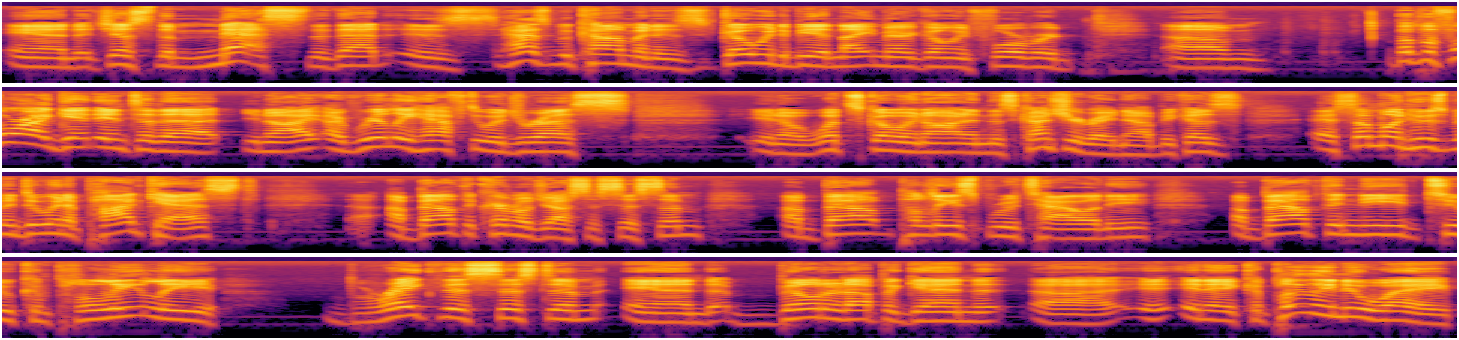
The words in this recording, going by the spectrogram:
and just the mess that that is has become and is going to be a nightmare going forward. Um, but before I get into that, you know, I, I really have to address, you know, what's going on in this country right now because as someone who's been doing a podcast uh, about the criminal justice system, about police brutality, about the need to completely break this system and build it up again uh, in a completely new way,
